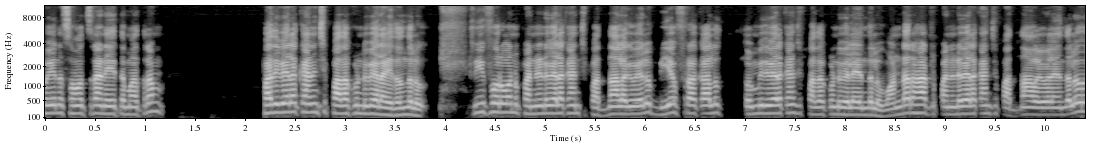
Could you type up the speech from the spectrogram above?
పోయిన సంవత్సరాన్ని అయితే మాత్రం పదివేల కానించి పదకొండు వేల ఐదు వందలు త్రీ ఫోర్ వన్ పన్నెండు వేల కాంచి పద్నాలుగు వేలు. బిఎఫ్ రకాలు తొమ్మిది వేల కాంచి పదకొండు వేల ఐదు వండర్ హార్ట్లు పన్నెండు వేల కాంచి పద్నాలుగు వేల ఐదు వందలు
